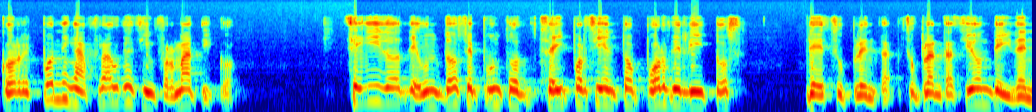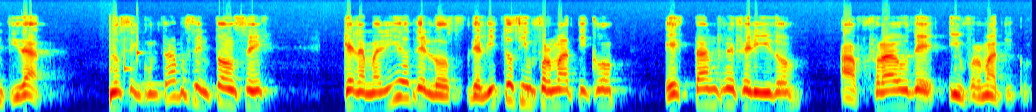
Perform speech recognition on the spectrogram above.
corresponden a fraudes informáticos, seguido de un 12.6% por delitos de suplantación de identidad. Nos encontramos entonces que la mayoría de los delitos informáticos están referidos a fraude informático.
